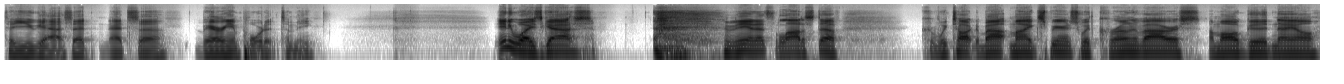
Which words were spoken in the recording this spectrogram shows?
to you guys. That that's uh, very important to me. Anyways, guys, man, that's a lot of stuff. We talked about my experience with coronavirus. I'm all good now.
